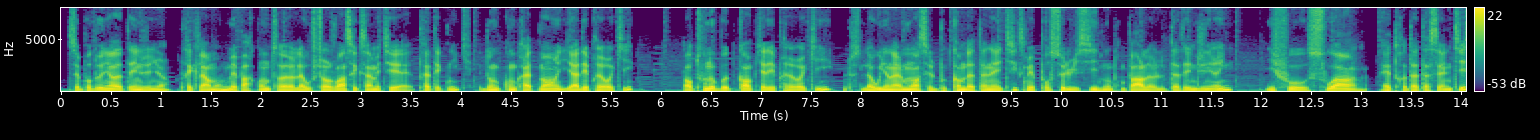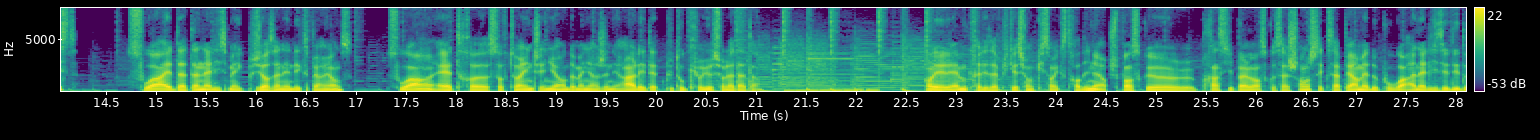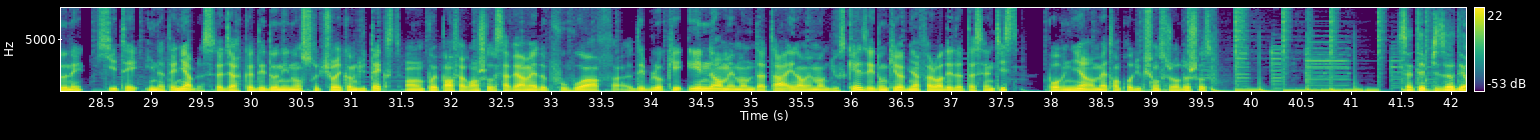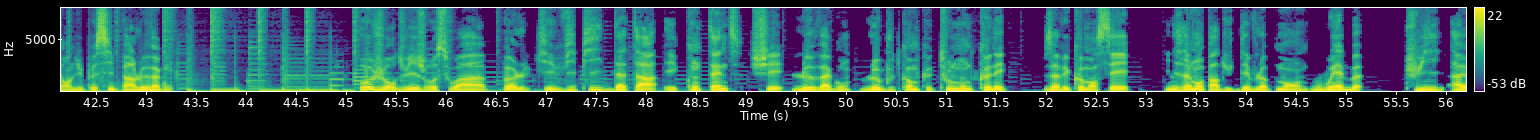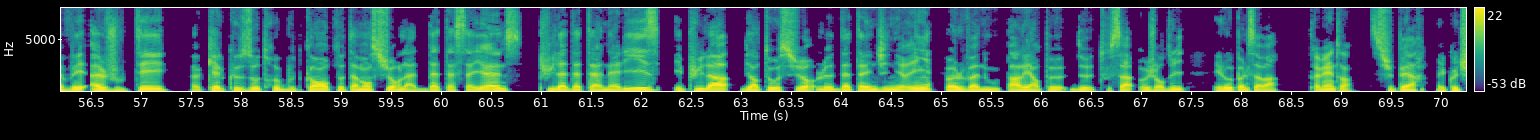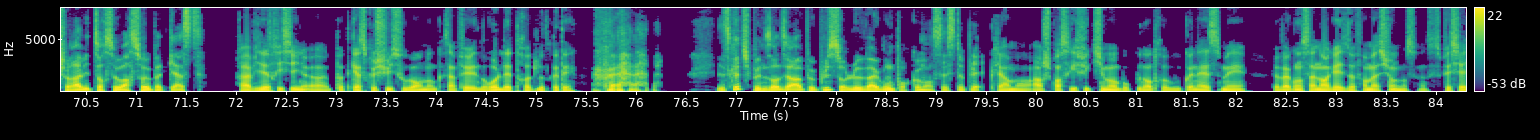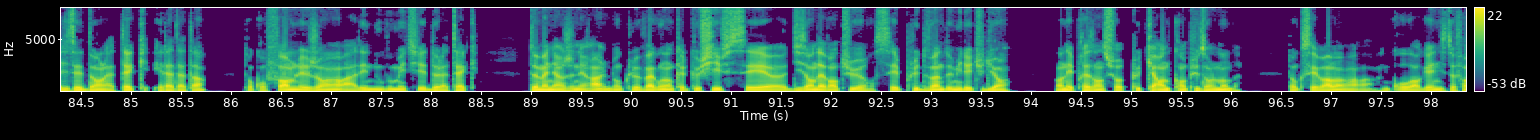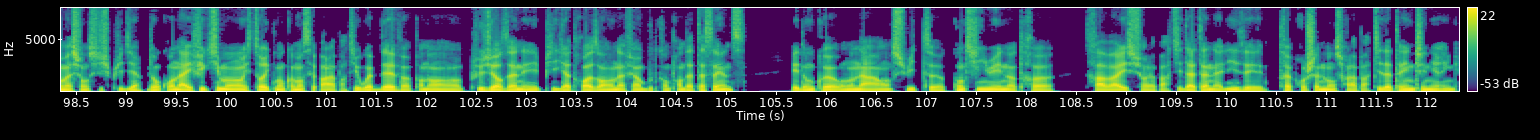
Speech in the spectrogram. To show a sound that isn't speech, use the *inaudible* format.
C'est pour devenir data engineer, très clairement. Mais par contre, euh, là où je te rejoins, c'est que c'est un métier très technique. Donc concrètement, il y a des prérequis. Dans tous nos bootcamps, il y a des prérequis. Là où il y en a le moins, c'est le bootcamp data analytics. Mais pour celui-ci dont on parle, le data engineering, il faut soit être data scientist, soit être data analyst mais avec plusieurs années d'expérience, soit être euh, software engineer de manière générale et d'être plutôt curieux sur la data. Les LLM créent des applications qui sont extraordinaires. Je pense que principalement ce que ça change, c'est que ça permet de pouvoir analyser des données qui étaient inatteignables. C'est-à-dire que des données non structurées comme du texte, on ne pouvait pas en faire grand-chose. Ça permet de pouvoir débloquer énormément de data, énormément de use cases, et donc il va bien falloir des data scientists pour venir mettre en production ce genre de choses. Cet épisode est rendu possible par Le Wagon. Aujourd'hui, je reçois Paul qui est VP Data et Content chez Le Wagon, le bootcamp que tout le monde connaît. Vous avez commencé initialement par du développement web, puis avez ajouté euh, quelques autres bootcamps, notamment sur la data science, puis la data analyse, et puis là, bientôt sur le data engineering. Paul va nous parler un peu de tout ça aujourd'hui. Hello Paul, ça va? Très bien, et toi? Super. Écoute, je suis ravi de te recevoir sur le podcast. Ravi d'être ici, euh, podcast que je suis souvent, donc ça me fait drôle d'être de l'autre côté. *laughs* Est-ce que tu peux nous en dire un peu plus sur Le Wagon pour commencer, s'il te plaît? Clairement. Alors, je pense qu'effectivement, beaucoup d'entre vous connaissent, mais Le Wagon, c'est un organisme de formation spécialisé dans la tech et la data. Donc, on forme les gens à des nouveaux métiers de la tech de manière générale. Donc, Le Wagon, en quelques chiffres, c'est euh, 10 ans d'aventure, c'est plus de 22 000 étudiants. On est présent sur plus de 40 campus dans le monde. Donc c'est vraiment un gros organisme de formation, si je puis dire. Donc on a effectivement historiquement commencé par la partie web dev pendant plusieurs années, et puis il y a trois ans, on a fait un bootcamp en data science. Et donc euh, on a ensuite euh, continué notre euh, travail sur la partie data analyse et très prochainement sur la partie data engineering.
